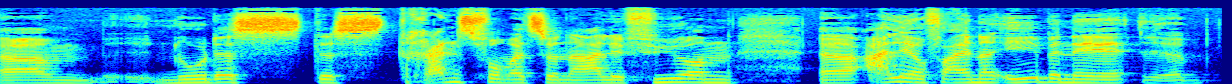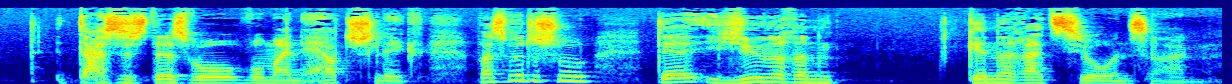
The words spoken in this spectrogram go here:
Ähm, nur das, das transformationale Führen, äh, alle auf einer Ebene, äh, das ist das, wo, wo mein Herz schlägt. Was würdest du der jüngeren Generation sagen?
